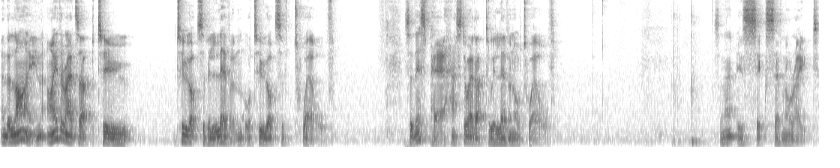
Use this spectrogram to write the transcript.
And the line either adds up to two lots of 11 or two lots of 12. So this pair has to add up to 11 or 12. So that is 6, 7 or 8.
